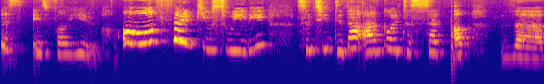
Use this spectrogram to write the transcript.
This is for you. Oh, thank you, sweetie. Since you did that, I'm going to set up the.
